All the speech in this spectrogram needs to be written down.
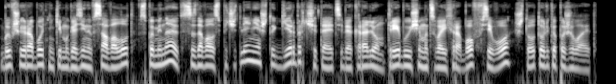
Бывшие работники магазинов Савалот вспоминают, создавалось впечатление, что Герберт считает себя королем, требующим от своих рабов всего, что только пожелает.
